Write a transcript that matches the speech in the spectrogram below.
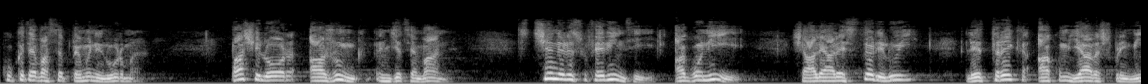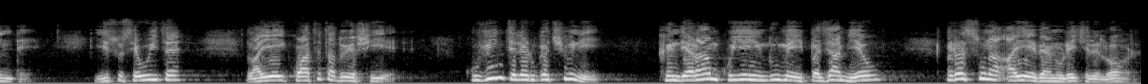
cu câteva săptămâni în urmă. Pașii lor ajung în Ghețeman. Scenele suferinței, agoniei și ale arestării lui le trec acum iarăși prin minte. Iisus se uită la ei cu atâta duioșie. Cuvintele rugăciunii, când eram cu ei în lume, îi păzeam eu, răsună aievea în urechile lor.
